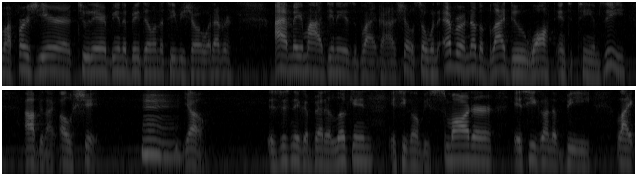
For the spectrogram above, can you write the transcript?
my first year or two there, being a big deal on the TV show or whatever. I had made my identity as a black guy on the show. So whenever another black dude walked into TMZ, I'll be like, "Oh shit, hmm. yo, is this nigga better looking? Is he gonna be smarter? Is he gonna be like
